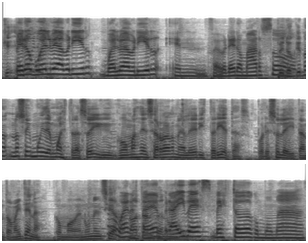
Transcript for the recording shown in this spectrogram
Que- Pero vuelve a abrir, vuelve a abrir en febrero, marzo. Pero que no, no soy muy de muestras, soy como más de encerrarme a leer historietas. Por eso leí tanto a Maitena, como en un Ah, encierro. bueno, no está tanto bien, pero un- ahí ves, ves todo como más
